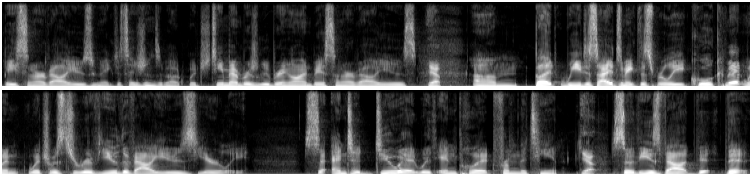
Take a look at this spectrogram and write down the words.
based on our values we make decisions about which team members we bring on based on our values Yep. um, but we decided to make this really cool commitment, which was to review the values yearly, so, and to do it with input from the team. Yep. So these val- th- th-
